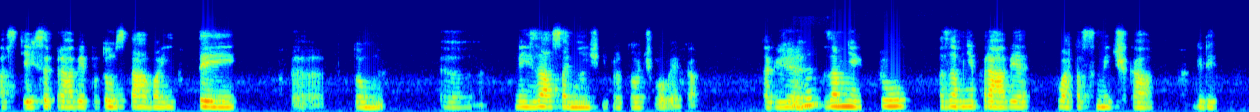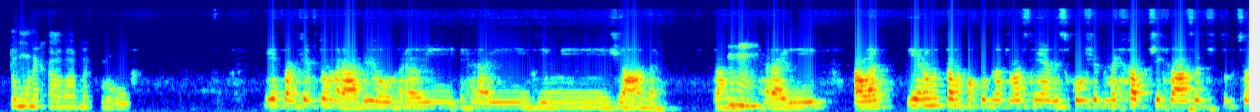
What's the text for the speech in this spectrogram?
A z těch se právě potom stávají ty uh, tom, uh, nejzásadnější pro toho člověka. Takže mm-hmm. za mě tu a za mě právě taková ta smyčka, kdy tomu necháváme flow. Je fakt, že v tom rádiu hrají, hrají jiný žánr. Tam mm. hrají ale jenom tam ochutnat vlastně vyzkoušet, nechat přicházet to, co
